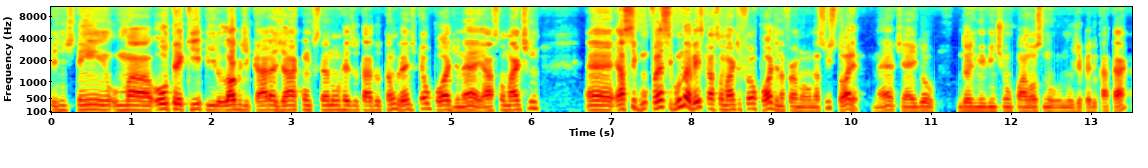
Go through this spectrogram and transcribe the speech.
que a gente tem uma outra equipe logo de cara já conquistando um resultado tão grande que é o pódio, né? A Aston Martin é, é a foi a segunda vez que a Aston Martin foi ao pódio na Fórmula 1 na sua história, né? Tinha ido em 2021 com o Alonso no, no GP do Qatar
